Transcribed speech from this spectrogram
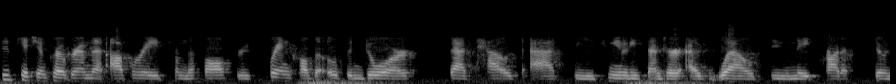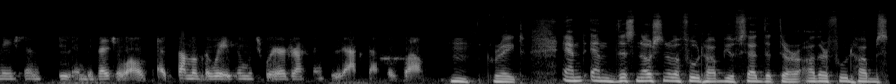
soup kitchen program that operates from the fall through spring called the Open Door that's housed at the community center as well to make product donations to individuals as some of the ways in which we're addressing food access as well. Hmm, great. And and this notion of a food hub, you've said that there are other food hubs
